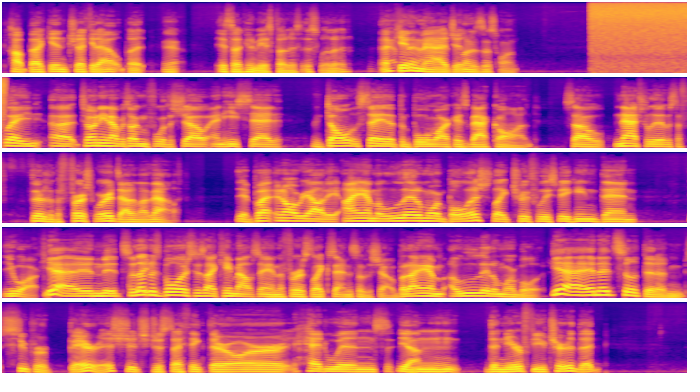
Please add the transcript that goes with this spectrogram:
hop back in, check it out. But Yeah. it's not going to be as fun as this one. I, I can't imagine. As fun as this one. Wait, uh, Tony and I were talking before the show, and he said, "Don't say that the bull market is back on." So naturally, that was the those were the first words out of my mouth. Yeah, but in all reality, I am a little more bullish, like truthfully speaking, than you are. Yeah, and it's Not as bullish as I came out saying the first like sentence of the show, but I am a little more bullish. Yeah, and it's not that I'm super bearish. It's just I think there are headwinds Yeah. in the near future that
